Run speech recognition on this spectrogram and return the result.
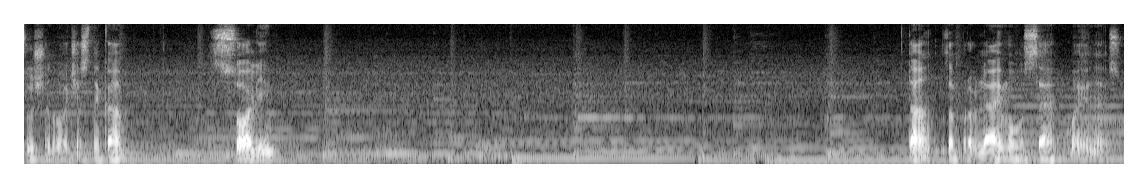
сушеного часника, солі. Та заправляємо усе майонезом.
